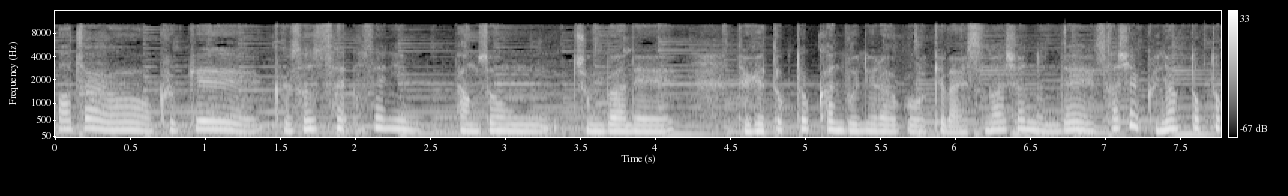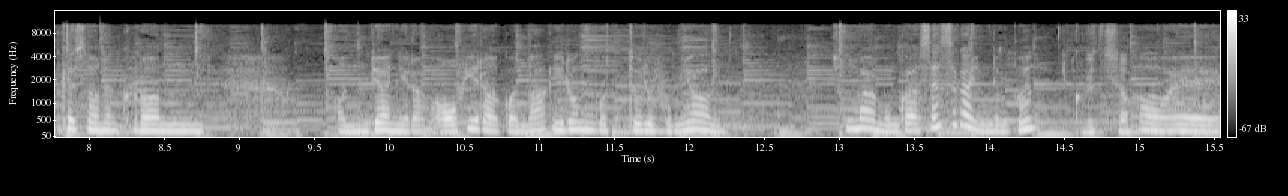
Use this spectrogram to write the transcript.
맞아요. 그게 그 선생, 선생님 방송 중반에 되게 똑똑한 분이라고 이렇게 말씀하셨는데 사실 그냥 똑똑해서는 그런 언변이랑 어휘라거나 이런 것들을 보면 정말 뭔가 센스가 있는 분? 그렇죠. 어, 예.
